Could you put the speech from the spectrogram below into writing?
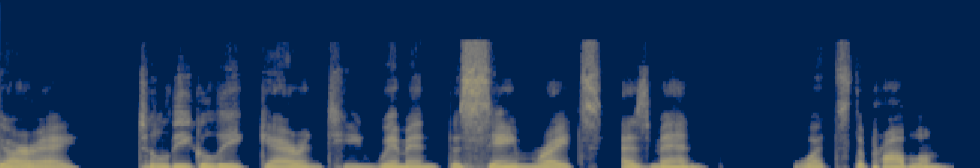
ERA to legally guarantee women the same rights as men. What's the problem?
